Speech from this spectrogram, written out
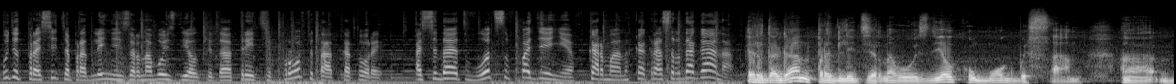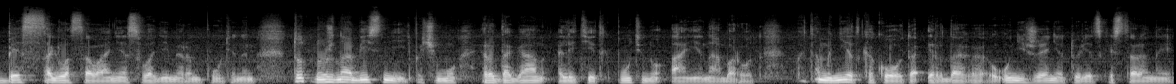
будет просить о продлении зерновой сделки до третьей профита, от которой оседает вот совпадение в карманах как раз Эрдогана. Эрдоган продлить зерновую сделку мог бы сам, а, без согласования с Владимиром Путиным. Тут нужно объяснить, почему Эрдоган летит к Путину, а не наоборот. В этом нет какого-то унижения турецкой стороны.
